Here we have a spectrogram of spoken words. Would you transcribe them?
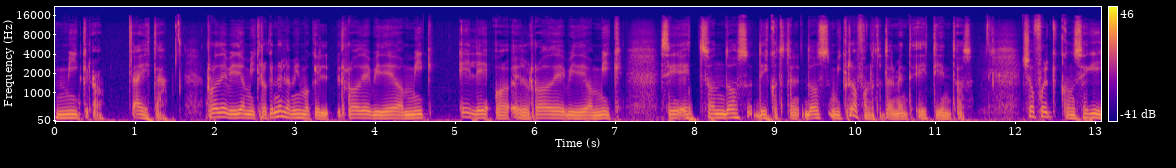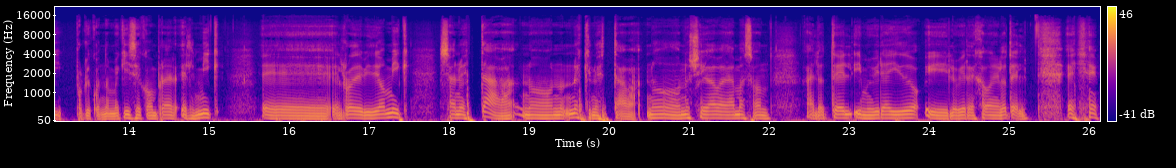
Micro. Ahí está. Rode Video Micro, que no es lo mismo que el Rode Video Mic L o el Rode Video Mic. ¿sí? Son dos discos, dos micrófonos totalmente distintos. Yo fue el que conseguí, porque cuando me quise comprar el mic, eh, el Rode Video Mic, ya no estaba, no, no, es que no estaba, no, no llegaba de Amazon al hotel y me hubiera ido y lo hubiera dejado en el hotel.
